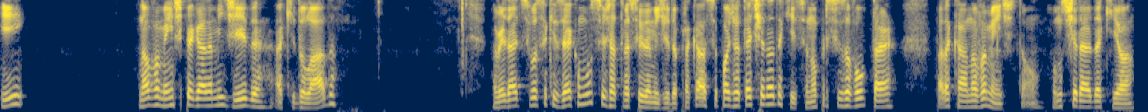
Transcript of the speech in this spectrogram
E, novamente, pegar a medida aqui do lado. Na verdade, se você quiser, como você já transferiu a medida para cá, você pode até tirar daqui. Você não precisa voltar para cá novamente. Então, vamos tirar daqui, ó.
